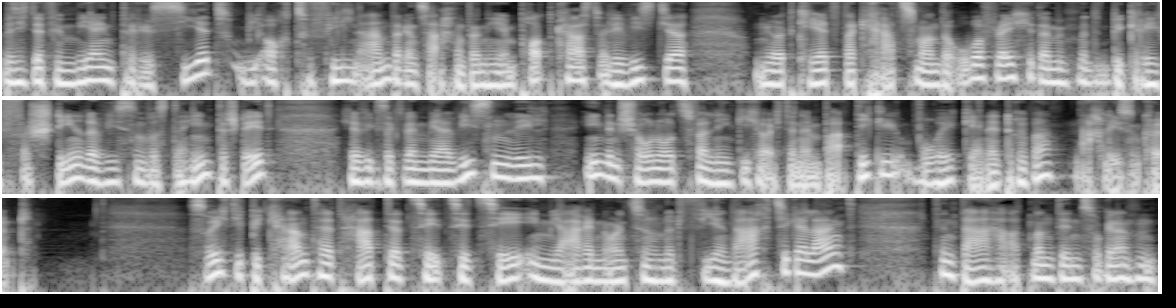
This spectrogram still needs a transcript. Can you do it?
Wer sich dafür mehr interessiert, wie auch zu vielen anderen Sachen dann hier im Podcast, weil ihr wisst ja, Nerd klärt, da kratzt man an der Oberfläche, damit man den Begriff verstehen oder wissen, was dahinter steht. Ja, wie gesagt, wer mehr wissen will, in den Shownotes verlinke ich euch dann ein paar Artikel, wo ihr gerne drüber nachlesen könnt. So richtig Bekanntheit hat der CCC im Jahre 1984 erlangt, denn da hat man den sogenannten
